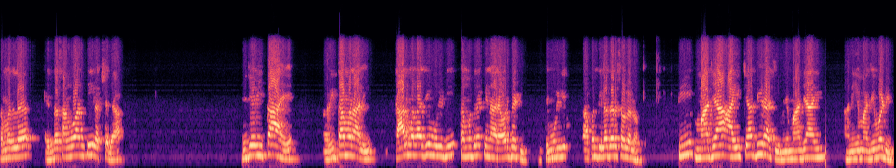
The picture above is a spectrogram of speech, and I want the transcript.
समजलं? एकदा सांगू आणखी लक्ष द्या. ही जे रीता आहे रीता म्हणाली काल मला जी मुलगी समुद्र किनाऱ्यावर भेटली ती मुलगी आपण तिला दर्शवलं नव्हतं ती माझ्या आईच्या धीराची म्हणजे माझ्या आई आणि हे माझे वडील.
